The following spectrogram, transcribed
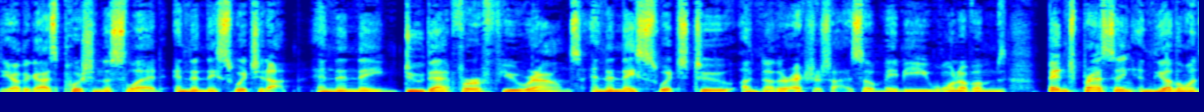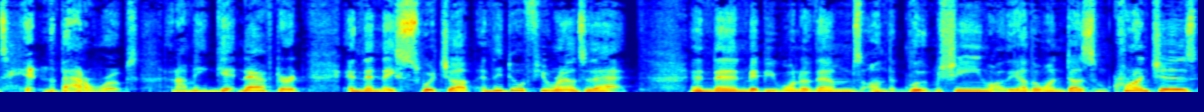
the other guy's pushing the sled and then they switch it up and then they do that for a few rounds and then they switch to another exercise. So maybe one of them's bench pressing and the other one's hitting the battle ropes and I mean getting after it. And then they switch up and they do a few rounds of that. And then maybe one of them's on the glute machine while the other one does some crunches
